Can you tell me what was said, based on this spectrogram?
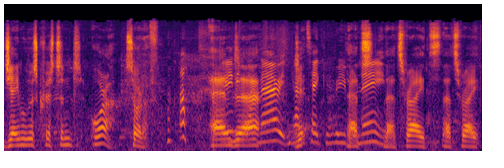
Jamie was christened Ora, sort of. And Jamie got uh, married and had to take her Hebrew that's, name. That's right. That's right.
